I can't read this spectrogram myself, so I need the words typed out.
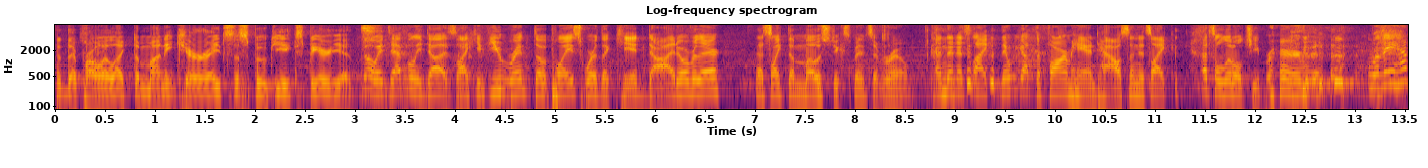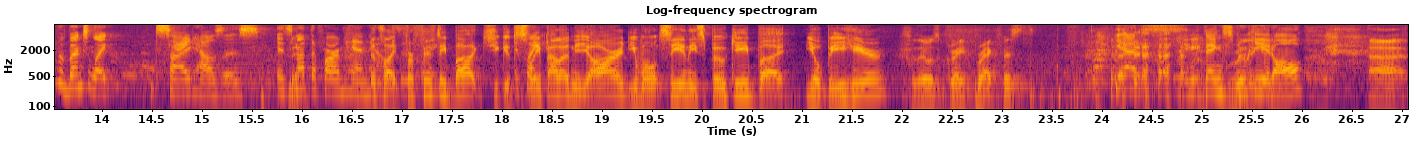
They're probably like the money curates the spooky experience. No, it definitely does. Like if you rent the place where the kid died over there, that's like the most expensive room. And then it's like then we got the farmhand house, and it's like that's a little cheaper. Well, they have a bunch of like side houses. It's not the farmhand house. It's house. like for 50 bucks, you could sleep like- out in the yard. You won't see any spooky, but you'll be here. So there was great breakfast. Yes. Anything spooky at all? Uh,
